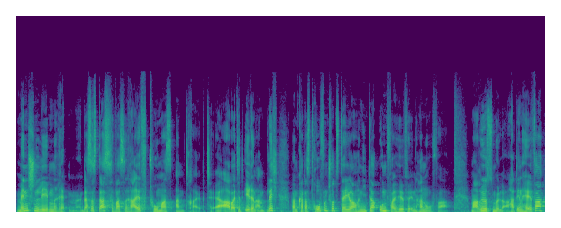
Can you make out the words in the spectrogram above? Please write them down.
Menschenleben retten. Das ist das, was Ralf Thomas antreibt. Er arbeitet ehrenamtlich beim Katastrophenschutz der Johanniter Unfallhilfe in Hannover. Marius Müller hat den Helfer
